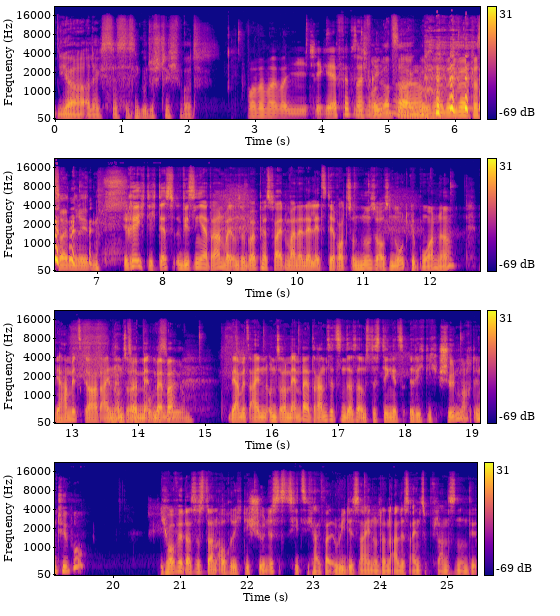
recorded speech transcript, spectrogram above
Ja, Alex, das ist ein gutes Stichwort. Wollen wir mal über die Ich TGF-Webseiten wollte reden? gerade sagen, wollen wir mal über die WordPress-Seiten reden. Richtig, das, wir sind ja dran, weil unsere WordPress-Seiten waren ja der letzte Rotz und nur so aus Not geboren. Ne? Wir haben jetzt gerade einen unserer Me- Member, wir haben jetzt einen unserer Member dran sitzen, dass er uns das Ding jetzt richtig schön macht in Typo. Ich hoffe, dass es dann auch richtig schön ist. Es zieht sich halt, weil Redesign und dann alles einzupflanzen und wir,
